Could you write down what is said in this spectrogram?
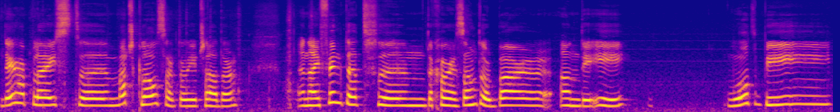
they are placed uh, much closer to each other. And I think that um, the horizontal bar on the E would be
